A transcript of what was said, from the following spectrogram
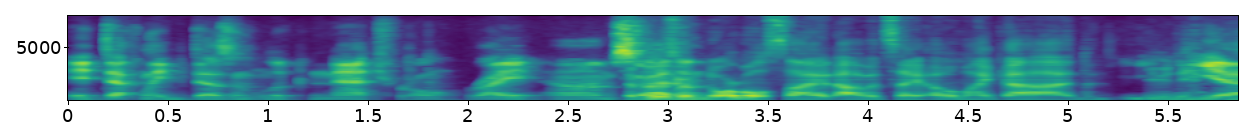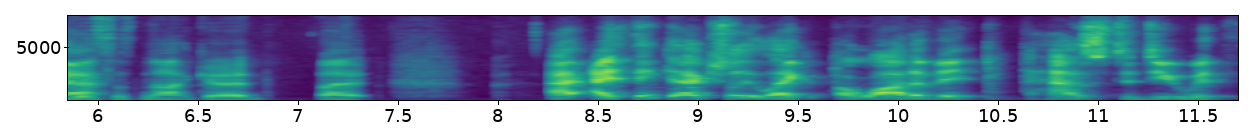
it definitely doesn't look natural, right? Um, so If it was a normal site, I would say, oh my God, you need, Yeah. this is not good. But I, I think actually like a lot of it has to do with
